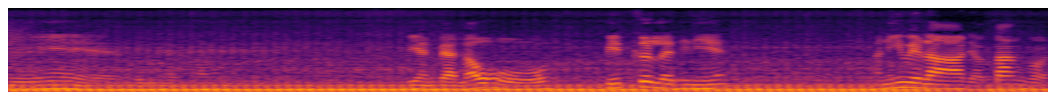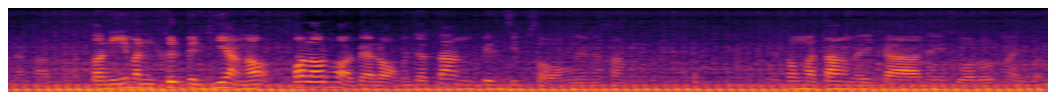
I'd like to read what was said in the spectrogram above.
นี่เป็นไงครับ เปลี่ยนแบตแล้วโอ้โหฟิตขึ้นเลยทีนี้ อันนี้เวลาเดี๋ยวตั้งก่อนนะครับ ตอนนี้มันขึ้นเป็นเที่ยงเนาะเพราะเราถอดแบตออกมันจะตั้งเป็น 12 เลยนะครับ ต้องมาตั้งนาฬิกาในตัวรถใหม่ก่อน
